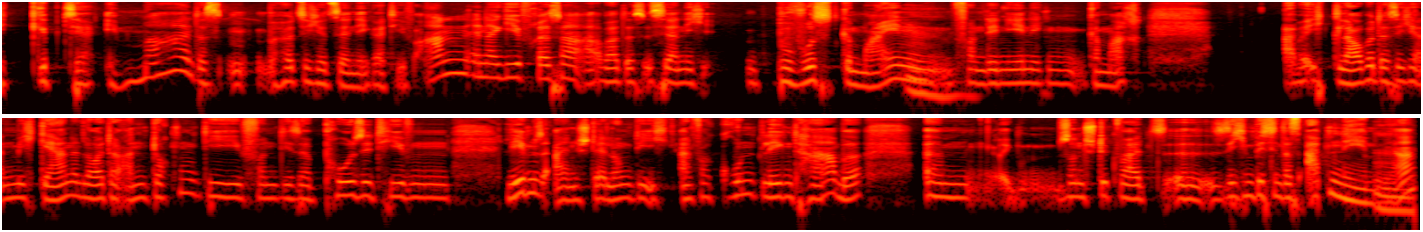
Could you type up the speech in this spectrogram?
die gibt es ja immer. Das mm, hört sich jetzt sehr negativ an, Energiefresser, aber das ist ja nicht bewusst Mhm. gemein von denjenigen gemacht. Aber ich glaube, dass sich an mich gerne Leute andocken, die von dieser positiven Lebenseinstellung, die ich einfach grundlegend habe, ähm, so ein Stück weit äh, sich ein bisschen was abnehmen. Ja?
